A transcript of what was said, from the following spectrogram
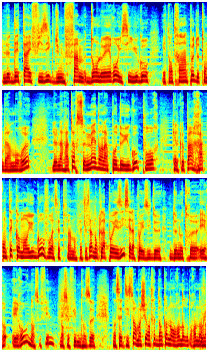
le détail physique d'une femme dont le héros, ici Hugo, est en train un peu de tomber amoureux, le narrateur se met dans la peau de Hugo pour quelque part raconter comment Hugo voit cette femme en fait. C'est ça. Donc la poésie, c'est la poésie de, de notre héros, héros dans ce film, dans ce film, dans, ce, dans cette histoire. Moi, je suis rentré dedans comme on rentre, dans un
